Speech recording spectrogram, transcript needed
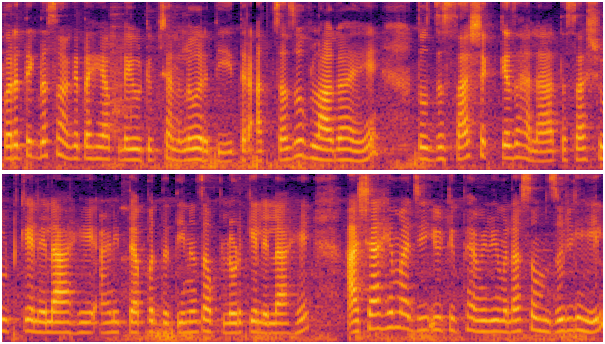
परत एकदा स्वागत आहे आपल्या यूट्यूब चॅनलवरती तर आजचा जो व्लॉग आहे तो जसा शक्य झाला तसा शूट केलेला आहे आणि त्या पद्धतीनंच अपलोड केलेला आहे. आशा आहे माझी यूट्यूब फॅमिली मला समजून घेईल.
